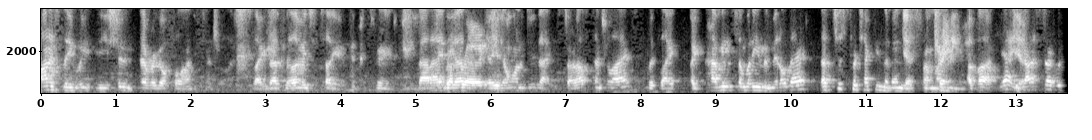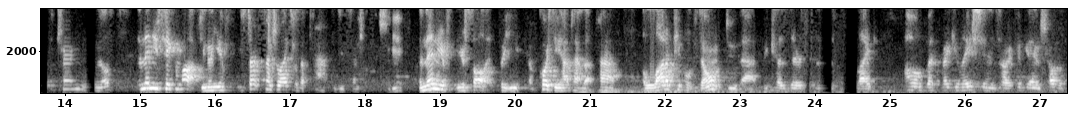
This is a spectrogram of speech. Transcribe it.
honestly, we you shouldn't ever go full on decentralized. Like that's let me just tell you from experience, it's a bad It's idea. rough road. Yeah, you don't want to do that. You start off centralized with like like having somebody in the middle there. That's just protecting the vendors Yes, from like, training a wheels. bug. Yeah, you Yeah. gotta start with the training wheels, and then you take them off. You know, you, you start centralized with a path to decentralization, Mhm. and then you're you're solid. But you, of course, you have to have that path. A lot of people don't do that because there's this like, oh, but regulations or I could get in trouble.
